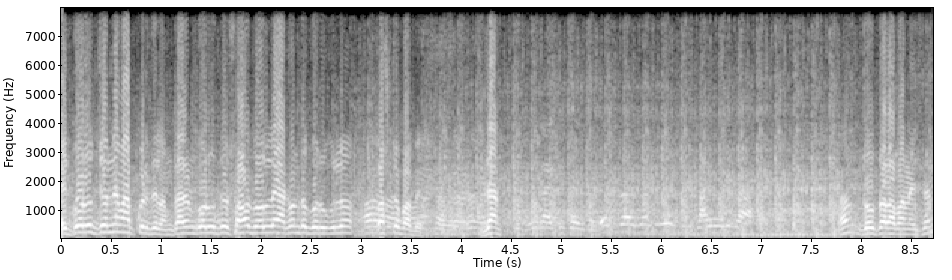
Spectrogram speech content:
এই গরুর জন্য মাফ করে দিলাম কারণ গরু তো সহ ধরলে এখন তো গরুগুলো কষ্ট পাবে। যান। হ্যাঁ, দোতলা বানাইছেন।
